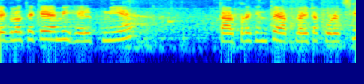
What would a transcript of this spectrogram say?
সেগুলো থেকে আমি হেল্প নিয়ে তারপরে কিন্তু অ্যাপ্লাইটা করেছি।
